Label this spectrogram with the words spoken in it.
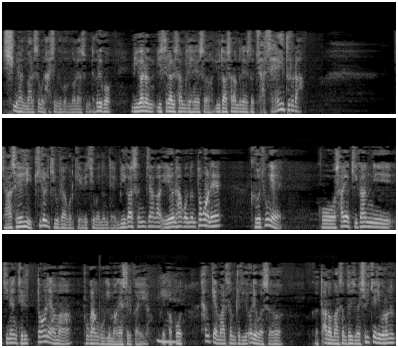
치밀한 말씀을 하신 거 보면 놀랐습니다. 그리고 미가는 이스라엘 사람들에 해서 유다 사람들에 해서 자세히 들으라. 자세히 귀를 기울라고 그렇게 외치고 있는데 미가 선자가 예언하고 있는 동안에 그 중에 그 사역 기간이 진행될 동안에 아마 북왕국이 망했을 거예요. 그러니까 예. 곧 함께 말씀드리기 어려워서 그 따로 말씀드리지만 실제적으로는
